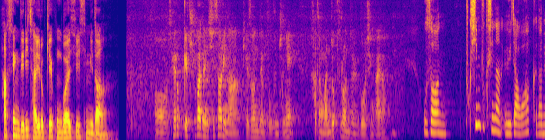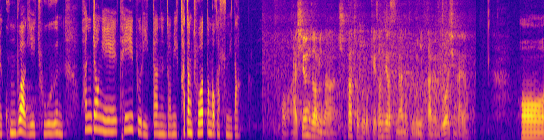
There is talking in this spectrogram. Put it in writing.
학생들이 자유롭게 공부할 수 있습니다. 어, 새롭게 추가된 시설이나 개선된 부분 중에 가장 만족스러운 점이 무엇인가요? 우선 푹신푹신한 의자와 그다음에 공부하기 좋은 환경의 테이블이 있다는 점이 가장 좋았던 것 같습니다. 어, 아쉬운 점이나 추가적으로 개선되었으면 하는 부분이 있다면 무엇인가요? 어,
